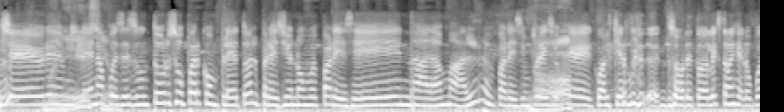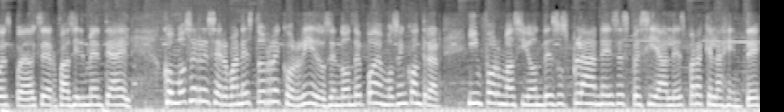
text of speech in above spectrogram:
chévere, Buenísimo. Milena. Pues es un tour súper completo. El precio no me parece nada mal. Me parece un No. precio que cualquier, sobre todo el extranjero, pues puede acceder fácilmente a él. ¿Cómo se reservan estos recorridos? ¿En dónde podemos encontrar información de esos planes especiales para que la gente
